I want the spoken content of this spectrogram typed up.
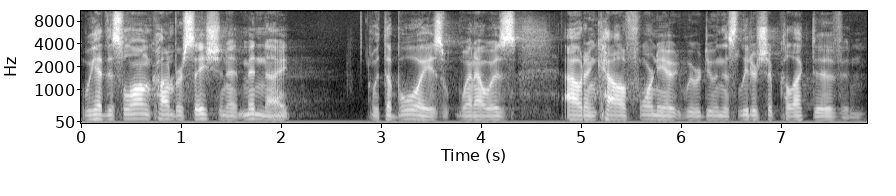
We had this long conversation at midnight with the boys when I was out in California. We were doing this leadership collective and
